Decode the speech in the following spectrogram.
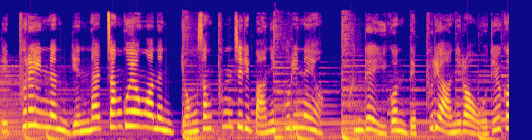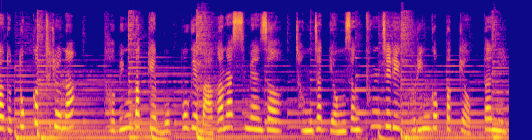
넷플에 있는 옛날 짱구 영화는 영상 품질이 많이 구리네요. 근데 이건 넷플이 아니라 어딜 가도 똑같으려나? 더빙밖에 못 보게 막아놨으면서 정작 영상 품질이 구린 것밖에 없다니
